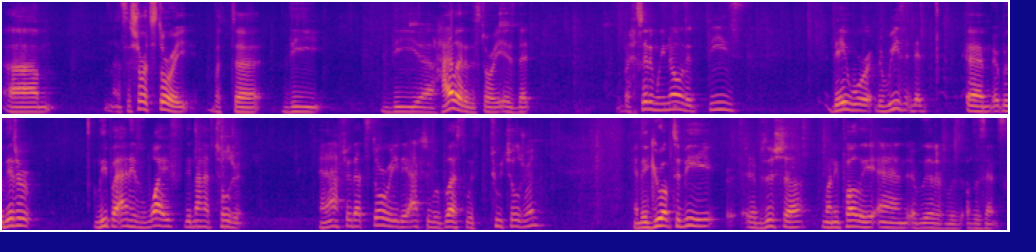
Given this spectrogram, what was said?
Um, it's a short story, but uh, the, the uh, highlight of the story is that by Chassidim we know that these, they were the reason that um, Eliezer Lipa and his wife did not have children. And after that story, they actually were blessed with two children. And they grew up to be Reb Zusha from Anipoli and Reb Eliezer of Lizensk.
